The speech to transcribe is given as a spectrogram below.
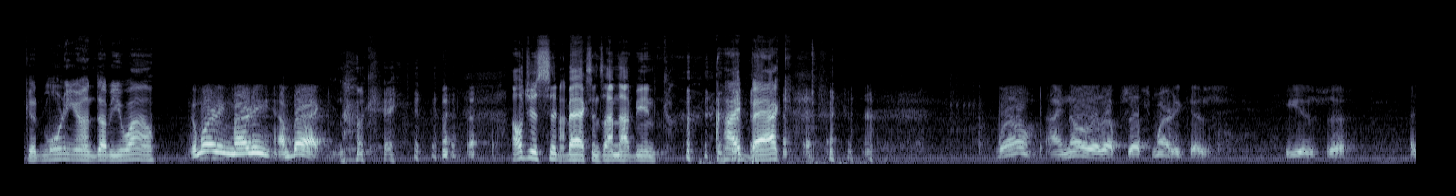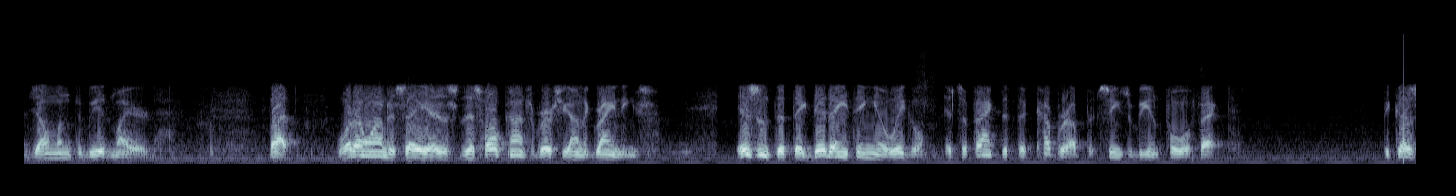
Good morning on WOW. Good morning, Marty. I'm back. Okay. I'll just sit back since I'm not being. Hi, back. Well, I know it upsets Marty because he is uh, a gentleman to be admired. But what I wanted to say is this whole controversy on the grindings isn't that they did anything illegal. It's the fact that the cover up seems to be in full effect. Because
